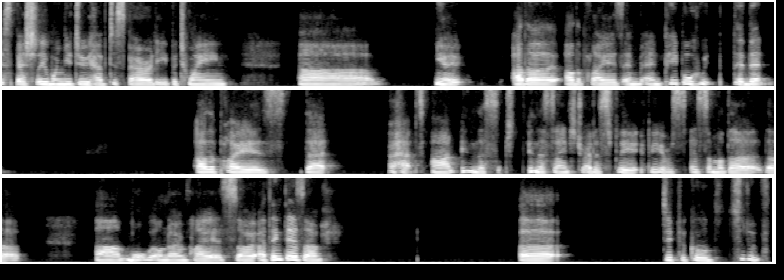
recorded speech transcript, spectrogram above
especially when you do have disparity between uh, you know other other players and and people who that, that other players that perhaps aren't in the in the same stratosphere as, as some of the the um, more well known players. So I think there's a a difficult sort of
